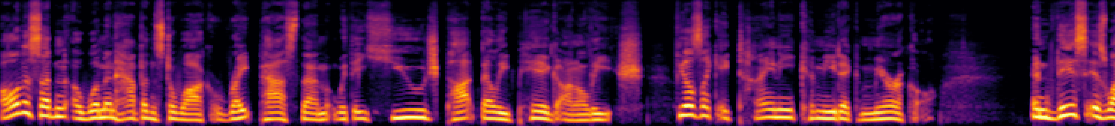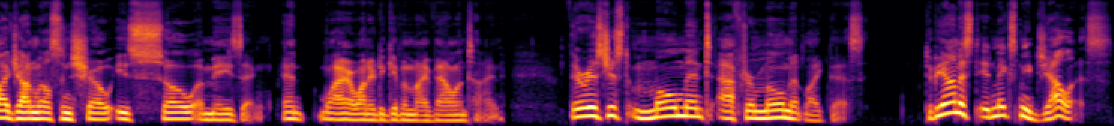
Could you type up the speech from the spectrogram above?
all of a sudden, a woman happens to walk right past them with a huge potbelly pig on a leash. Feels like a tiny comedic miracle. And this is why John Wilson's show is so amazing, and why I wanted to give him my Valentine. There is just moment after moment like this. To be honest, it makes me jealous.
